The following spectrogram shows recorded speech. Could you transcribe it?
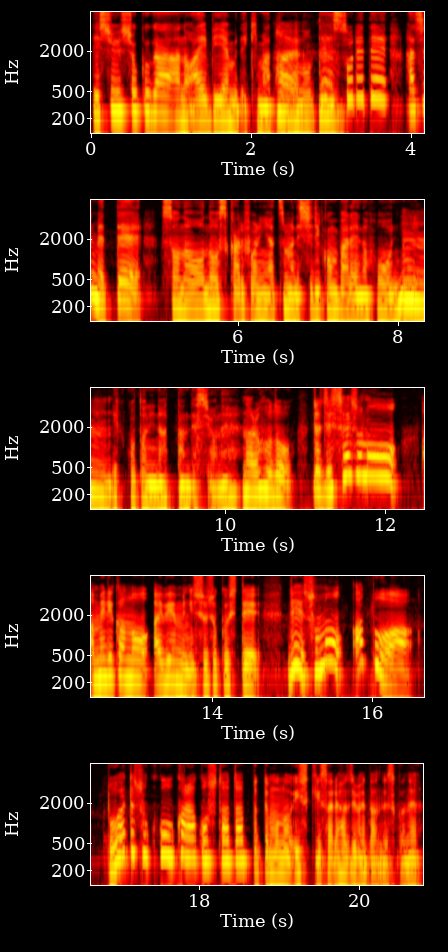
で就職があの IBM で決まったもので、はい。うん。それで初めてそのノースカリフォルニアつまりシリコンバレーの方にうん。行くことになったんですよね。なるほど。じゃあ実際そのアメリカの IBM に就職してでその後はどうやってそこからこうスタートアップってものを意識され始めたんですかね？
